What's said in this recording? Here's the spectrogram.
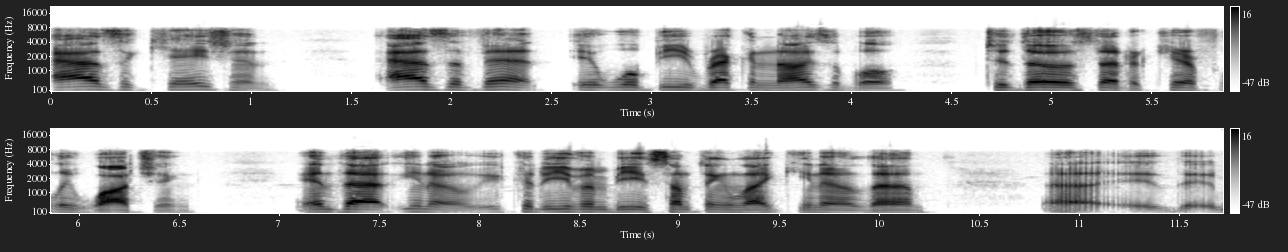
as occasion, as event, it will be recognizable to those that are carefully watching. And that, you know, it could even be something like, you know, the uh, the,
